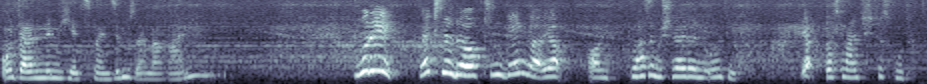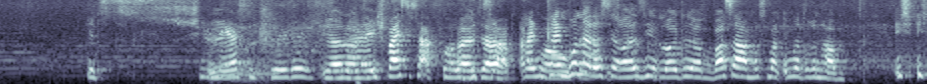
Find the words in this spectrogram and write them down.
Und dann nehme ich jetzt meinen Simsala rein. Brudi, wechsel doch zu Gengar. Ja, und du hast nämlich schnell deine Ulti. Ja, das meinte ich, das ist gut. Jetzt. Den ersten Schilde. Ja, Leute. Äh, ich weiß, dass er Aquahaubitze Alter, hat. kein, kein Wunder, dass der rasiert, Leute. Wasser muss man immer drin haben. Ich, ich,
